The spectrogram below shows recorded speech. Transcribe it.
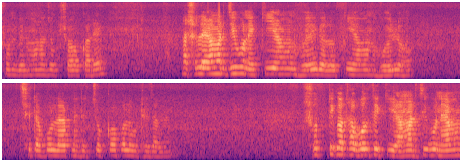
শুনবেন মনোযোগ সহকারে। আসলে আমার জীবনে কি এমন হয়ে গেল, কি এমন হইল, সেটা বললে আপনাদের চোখ কপালে উঠে যাবে। সত্যি কথা বলতে কি, আমার জীবনে এমন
